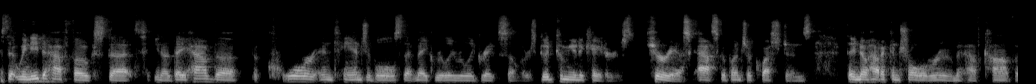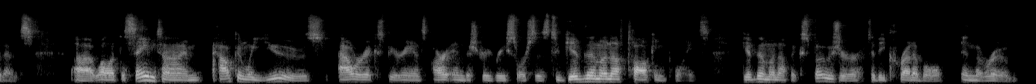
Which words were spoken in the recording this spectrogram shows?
is that we need to have folks that you know they have the the core intangibles that make really really great sellers good communicators curious ask a bunch of questions. They know how to control a room and have confidence. Uh, while at the same time how can we use our experience our industry resources to give them enough talking points give them enough exposure to be credible in the room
